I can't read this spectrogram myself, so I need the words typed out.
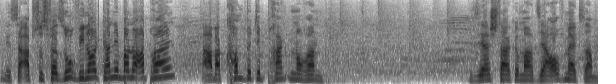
Nächster Abschlussversuch. Wienold kann den Ball nur abprallen, aber kommt mit dem Pranken noch ran. Sehr stark gemacht, sehr aufmerksam.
